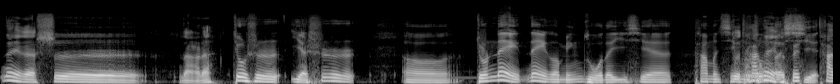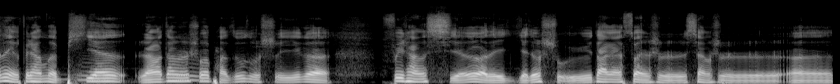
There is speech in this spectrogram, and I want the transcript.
那个是哪儿的？就是也是呃，就是那那个民族的一些他们心对目他那个非中的邪，他那个非常的偏，然后当时说嗯帕祖祖是一个非常邪恶的，也就属于大概算是像是呃。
